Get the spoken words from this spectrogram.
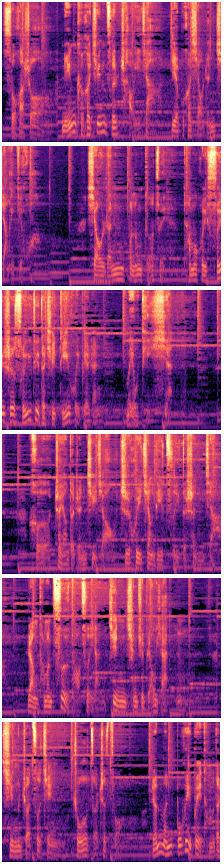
俗话说：“宁可和君子吵一架，也不和小人讲一句话。”小人不能得罪，他们会随时随地的去诋毁别人。没有底线，和这样的人计较，只会降低自己的身价，让他们自导自演，尽情去表演。清者自清，浊者自浊，人们不会被他们的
